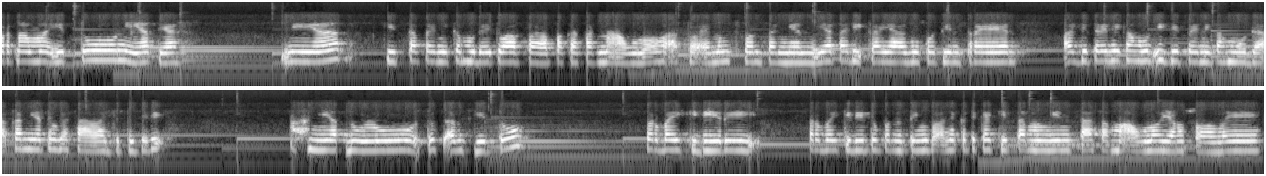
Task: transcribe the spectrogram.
pertama itu niat ya. Niat kita pengen nikah muda itu apa? Apakah karena Allah atau emang cuma pengen ya tadi kayak ngikutin tren lagi tren nikah muda ih tren nikah muda kan niatnya udah salah gitu. Jadi niat dulu terus abis gitu perbaiki diri. Perbaiki diri itu penting soalnya ketika kita meminta sama Allah yang soleh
